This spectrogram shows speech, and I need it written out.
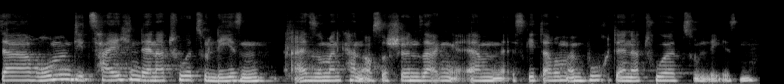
darum, die Zeichen der Natur zu lesen. Also man kann auch so schön sagen, ähm, es geht darum, im Buch der Natur zu lesen.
